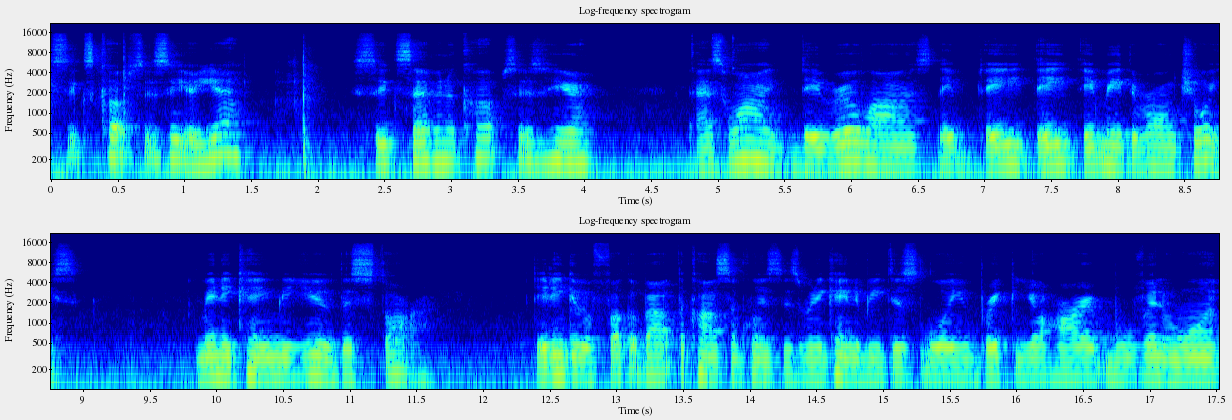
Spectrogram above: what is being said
Six cups is here, yeah. Six, seven of cups is here. That's why they realized they they they they made the wrong choice. Many came to you, the star. They didn't give a fuck about the consequences when it came to be disloyal, breaking your heart, moving on,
